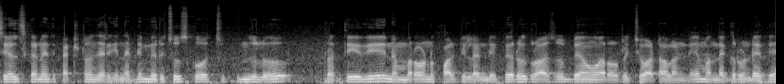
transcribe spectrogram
సేల్స్కి అనేది పెట్టడం జరిగిందండి. మీరు చూసుకోవచ్చు పుంజులు ప్రతిదీ నెంబర్ వన్ క్వాలిటీలు అండి పెరుగు క్రాసు భీమవరం రిచ్ వాటాలండి. మన దగ్గర ఉండేది.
